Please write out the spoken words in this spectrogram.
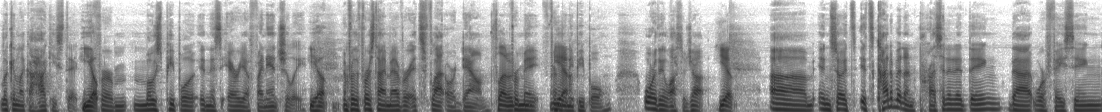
looking like a hockey stick Yep. for m- most people in this area financially. Yep. And for the first time ever, it's flat or down Flat or- for many for yeah. many people, or they lost their job. Yep. Um, and so it's it's kind of an unprecedented thing that we're facing,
